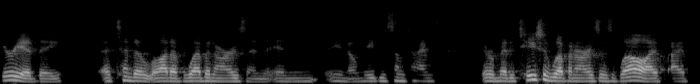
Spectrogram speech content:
period they attend a lot of webinars and and you know maybe sometimes there are meditation webinars as well i've, I've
